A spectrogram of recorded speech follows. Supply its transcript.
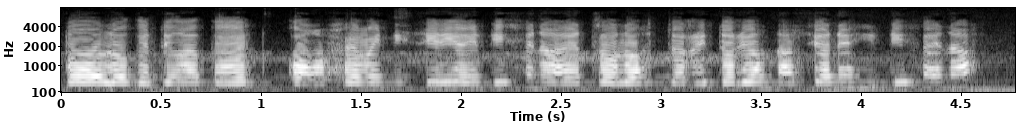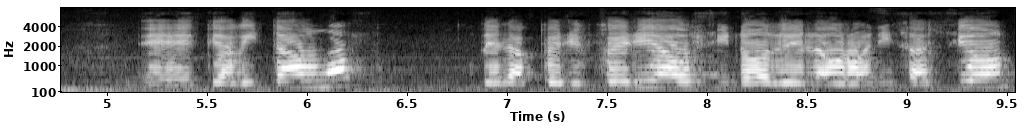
todo lo que tenga que ver con feminicidio indígena dentro de los territorios naciones indígenas eh, que habitamos, de la periferia o sino de la urbanización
